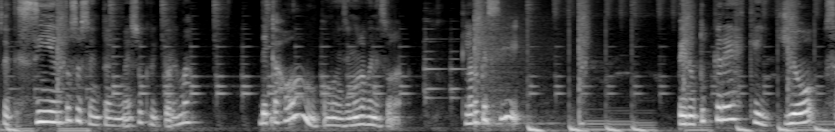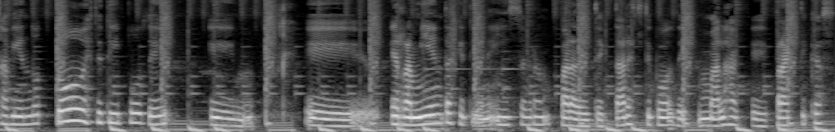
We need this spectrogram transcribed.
769 suscriptores más. De cajón, como decimos los venezolanos. Claro que sí. Pero tú crees que yo, sabiendo todo este tipo de em, eh, herramientas que tiene Instagram para detectar este tipo de malas eh, prácticas,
